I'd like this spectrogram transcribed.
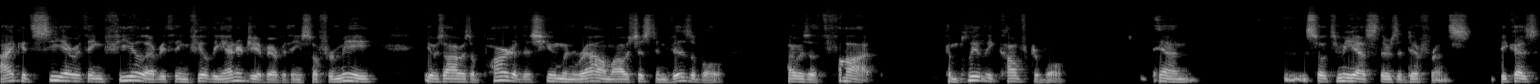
I could see everything, feel everything, feel the energy of everything. So for me, it was I was a part of this human realm. I was just invisible. I was a thought, completely comfortable. And uh, so to me, yes, there's a difference because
